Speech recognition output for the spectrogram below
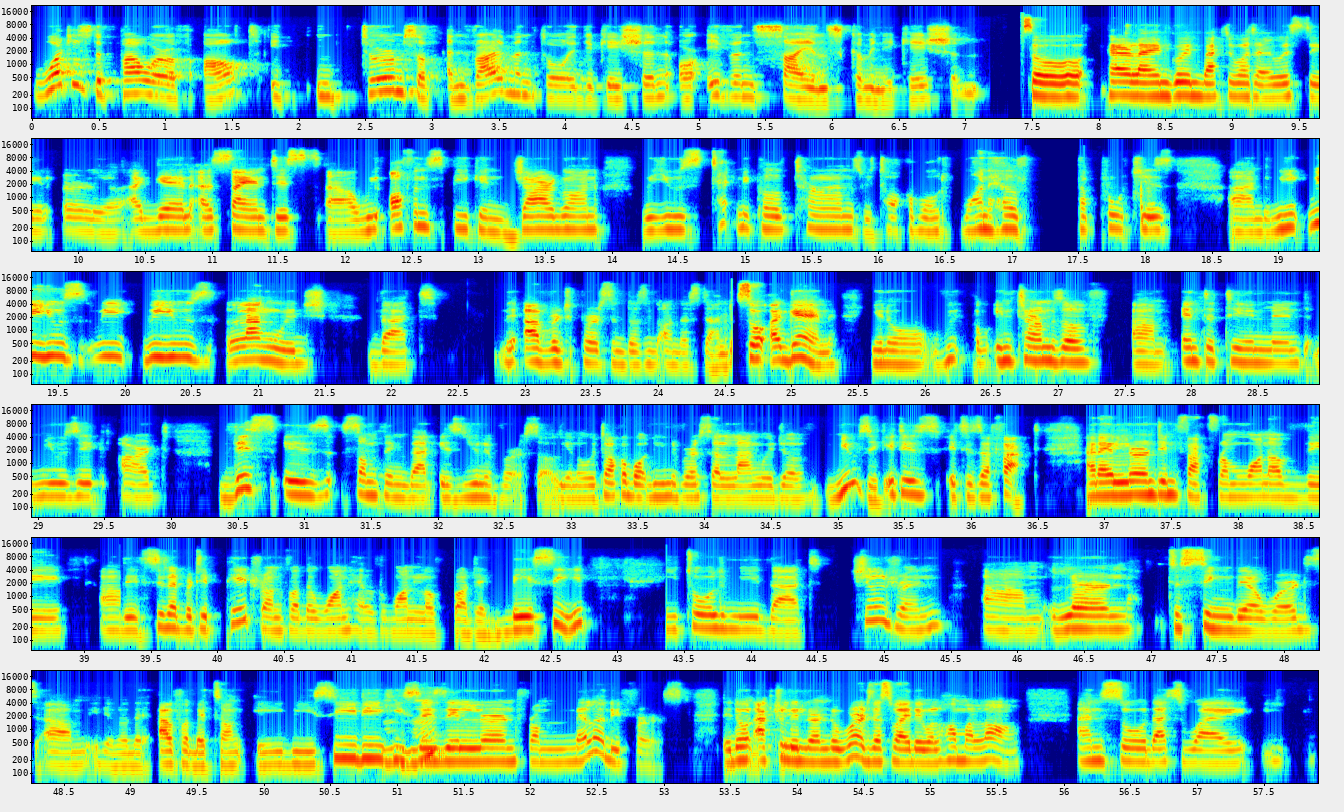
What is the power of art in terms of environmental education or even science communication? So, Caroline, going back to what I was saying earlier, again, as scientists, uh, we often speak in jargon, we use technical terms, we talk about One Health approaches and we we use we we use language that the average person doesn't understand. So again you know we, in terms of um, entertainment music art this is something that is universal. You know we talk about the universal language of music. It is it is a fact. And i learned in fact from one of the uh, the celebrity patron for the one health one love project Basie. he told me that children um, learn to sing their words, um, you know, the alphabet song A, B, C, D. Mm-hmm. He says they learn from melody first. They don't actually learn the words. That's why they will hum along. And so that's why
